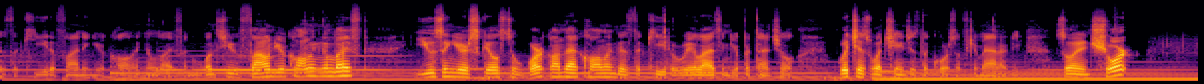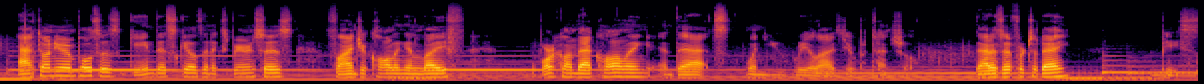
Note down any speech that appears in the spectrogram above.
is the key to finding your calling in life. And once you've found your calling in life, using your skills to work on that calling is the key to realizing your potential, which is what changes the course of humanity. So, in short, act on your impulses, gain the skills and experiences, find your calling in life, work on that calling, and that's when you realize your potential. That is it for today. Peace.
